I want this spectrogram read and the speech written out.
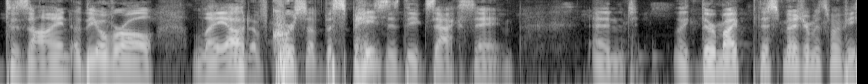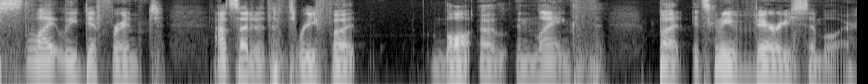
design or the overall layout, of course, of the space is the exact same. And like there might this measurements might be slightly different outside of the three foot long uh, in length, but it's gonna be very similar.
